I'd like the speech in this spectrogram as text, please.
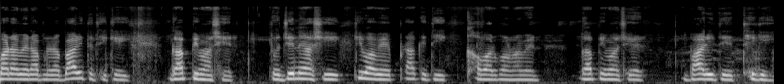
বানাবেন আপনারা বাড়িতে থেকেই গাপ্পি মাছের। তো জেনে আসি কীভাবে প্রাকৃতিক খাবার বানাবেন গাপ্পি মাছের। বাড়িতে থেকেই।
